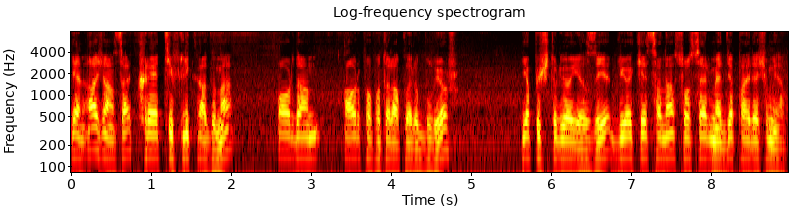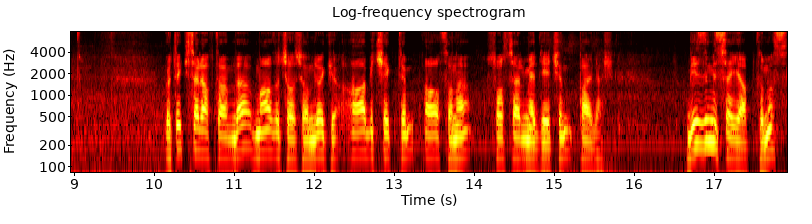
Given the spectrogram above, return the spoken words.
Yani ajanslar kreatiflik adına oradan Avrupa fotoğrafları buluyor, yapıştırıyor yazıyı. Diyor ki sana sosyal medya paylaşımı yaptım. Öteki taraftan da mağaza çalışanı diyor ki abi çektim al sana sosyal medya için paylaş. Bizim ise yaptığımız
